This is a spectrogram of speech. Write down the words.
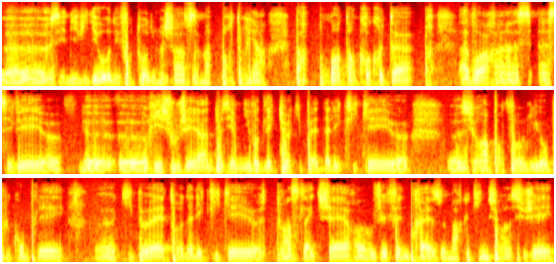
c'est des vidéos, des photos, des machins. Ça m'apporte rien. Par contre, en tant que recruteur, avoir un, un CV riche où j'ai un deuxième niveau de lecture qui peut être d'aller cliquer sur un portfolio plus complet, euh, qui peut être d'aller cliquer euh, sur un slide share euh, où j'ai fait une presse marketing sur un sujet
